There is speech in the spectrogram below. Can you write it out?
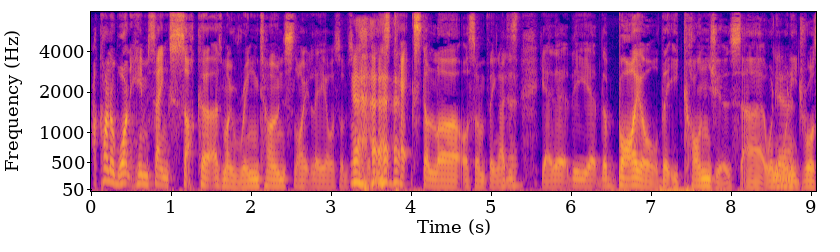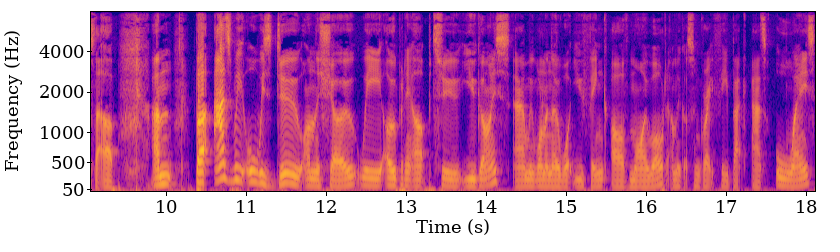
I kind of want him saying "sucker" as my ringtone slightly, or some sort of text alert or something. I just yeah the the uh, the bile that he conjures uh, when he when he draws that up. Um, but as we always do on the show, we open it up to you guys, and we want to know what you think of My World, and we got some great feedback as always.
